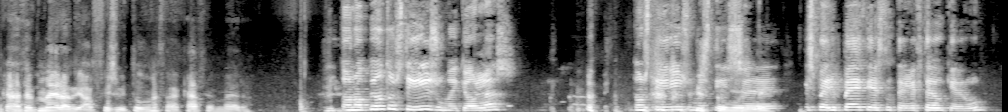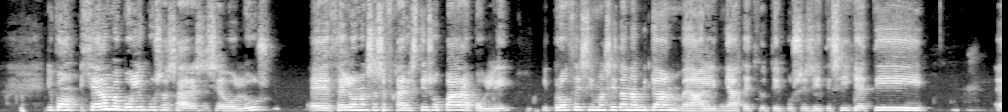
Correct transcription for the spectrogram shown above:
κάθε μέρα αμφισβητούμε, θα κάθε μέρα. Τον οποίο τον στηρίζουμε κιόλας. τον στηρίζουμε στις, ε, τις περιπέτειες του τελευταίου καιρού. Λοιπόν, χαίρομαι πολύ που σας άρεσε σε όλους. Ε, θέλω να σας ευχαριστήσω πάρα πολύ. Η πρόθεση μας ήταν να μην κάνουμε άλλη μια τέτοιου τύπου συζήτηση, γιατί ε,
